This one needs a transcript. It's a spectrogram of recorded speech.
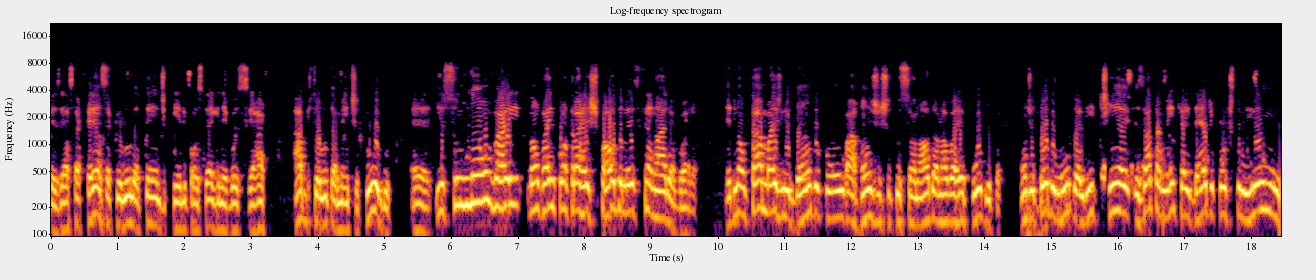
Quer dizer, essa crença que o Lula tem de que ele consegue negociar absolutamente tudo, é, isso não vai, não vai encontrar respaldo nesse cenário agora. Ele não está mais lidando com o arranjo institucional da nova República, onde todo mundo ali tinha exatamente a ideia de construir um,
